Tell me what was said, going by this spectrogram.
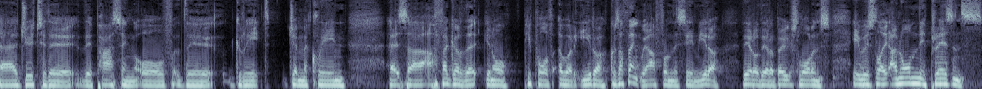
uh, due to the, the passing of the great Jim McLean. It's a, a figure that, you know, people of our era, because I think we are from the same era, there or thereabouts, Lawrence. He was like an omnipresence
